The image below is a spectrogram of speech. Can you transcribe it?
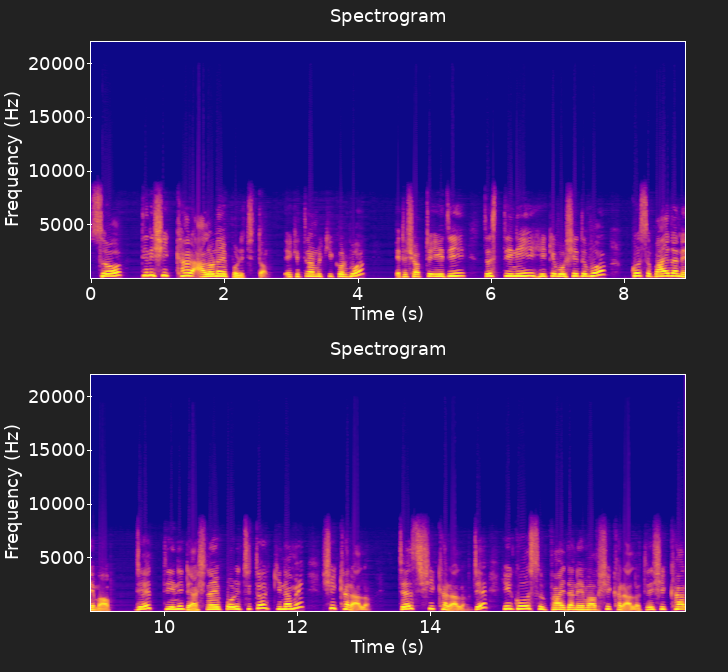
সো তিনি শিক্ষার আলো পরিচিত। এক্ষেত্রে আমরা কি করব? এটা সবচেয়ে ইজি জাস্ট তিনি হিকে বসিয়ে দেব goes by the name of যে তিনি ড্যাশ নামে পরিচিত, কি নামে? শিক্ষার আলো। জাস্ট শিক্ষার আলো। যে he goes by the name of শিক্ষার আলো। তিনি শিক্ষার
